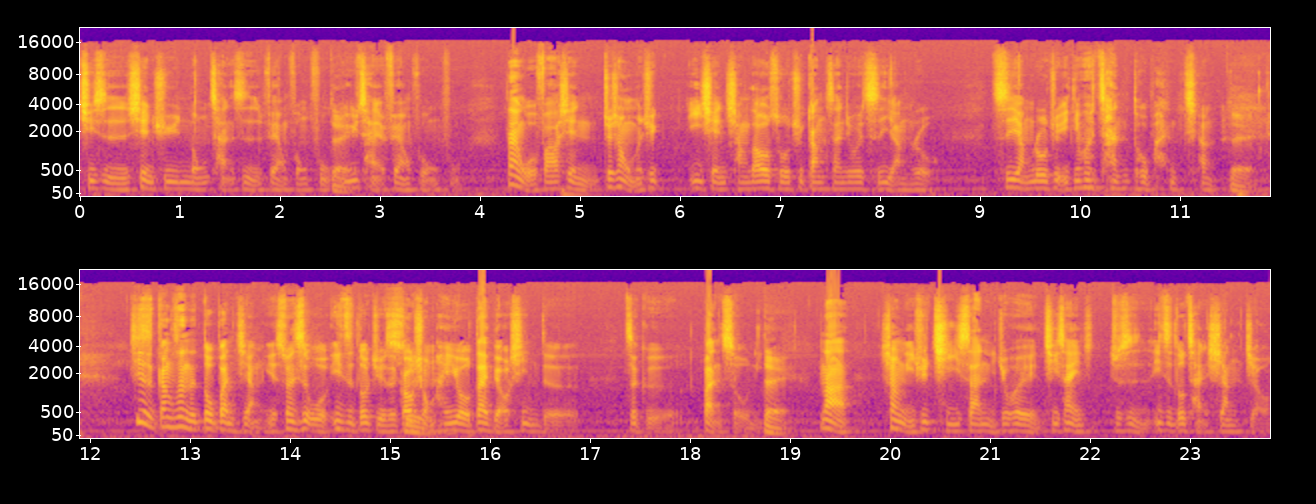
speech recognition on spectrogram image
其实县区农产是非常丰富，渔产也非常丰富。但我发现，就像我们去以前强到说去冈山就会吃羊肉，吃羊肉就一定会沾豆瓣酱。对，其实冈山的豆瓣酱也算是我一直都觉得高雄很有代表性的这个伴手礼。对，那。像你去岐山，你就会岐山，就是一直都产香蕉，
